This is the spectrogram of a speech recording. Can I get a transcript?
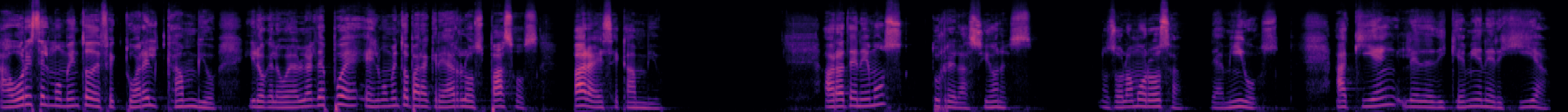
Ahora es el momento de efectuar el cambio. Y lo que le voy a hablar después es el momento para crear los pasos para ese cambio. Ahora tenemos tus relaciones, no solo amorosa, de amigos. ¿A quién le dediqué mi energía?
